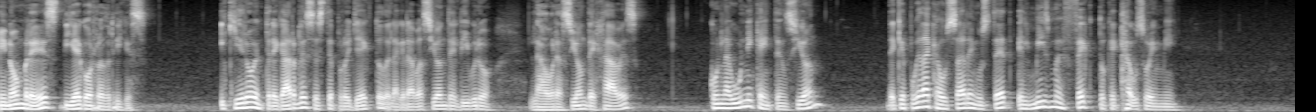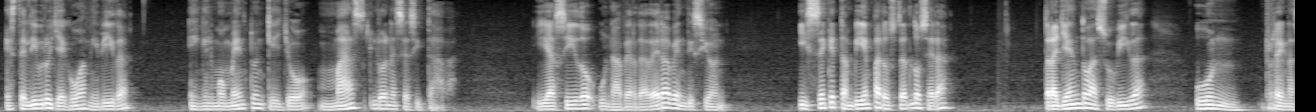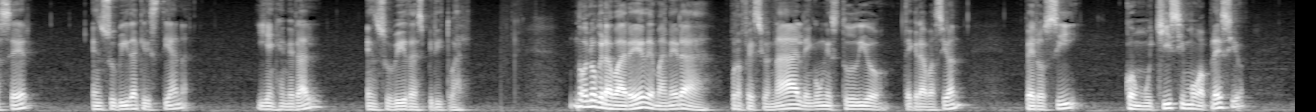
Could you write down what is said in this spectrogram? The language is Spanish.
Mi nombre es Diego Rodríguez y quiero entregarles este proyecto de la grabación del libro La oración de Javes con la única intención de que pueda causar en usted el mismo efecto que causó en mí. Este libro llegó a mi vida en el momento en que yo más lo necesitaba y ha sido una verdadera bendición y sé que también para usted lo será trayendo a su vida un renacer en su vida cristiana y en general en su vida espiritual. No lo grabaré de manera profesional en un estudio de grabación, pero sí con muchísimo aprecio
